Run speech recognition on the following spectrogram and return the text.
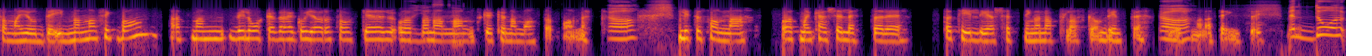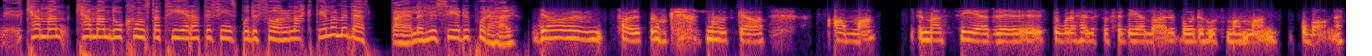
som man gjorde innan man fick barn. Att man vill åka iväg och göra saker och Ja, att någon annan ska kunna mata barnet. ja. Lite sådana. Och att man kanske lättare tar till ersättning och nappflaska om det inte Ja. som man har tänkt sig. Men då kan man, kan man då konstatera att det finns både för och nackdelar med detta, eller hur ser du på det här? Jag förespråkar att man ska amma. Man ser eh, stora hälsofördelar både hos mamman och barnet.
